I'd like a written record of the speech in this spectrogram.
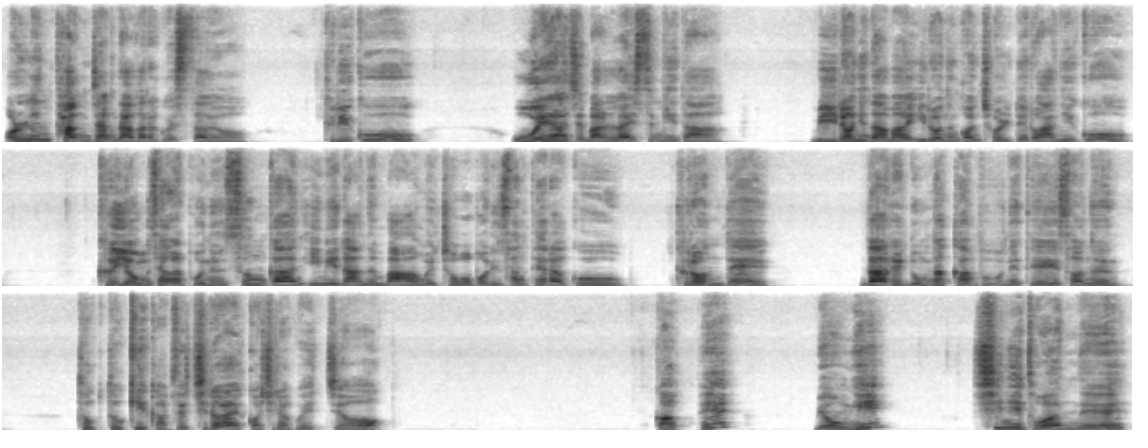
얼른 당장 나가라고 했어요. 그리고 오해하지 말라 했습니다. 미련이 남아 이러는 건 절대로 아니고 그 영상을 보는 순간 이미 나는 마음을 접어버린 상태라고. 그런데 나를 농락한 부분에 대해서는 톡톡히 값을 치러야 할 것이라고 했죠. 카페? 명의? 신이 도왔네.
